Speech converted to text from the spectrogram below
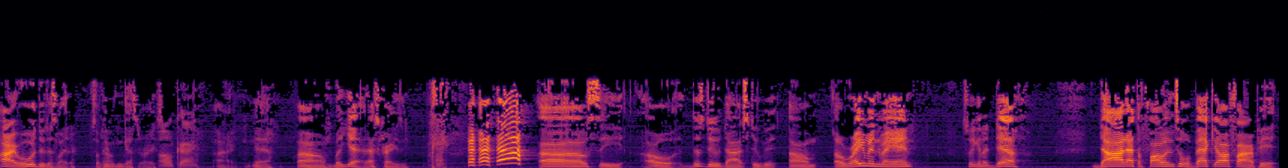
All right, well we'll do this later so people can guess the race. Okay. All right, yeah. Um, but yeah, that's crazy. uh, let's see. Oh, this dude died stupid. Um, a Raymond man, speaking of death, died after falling into a backyard fire pit.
